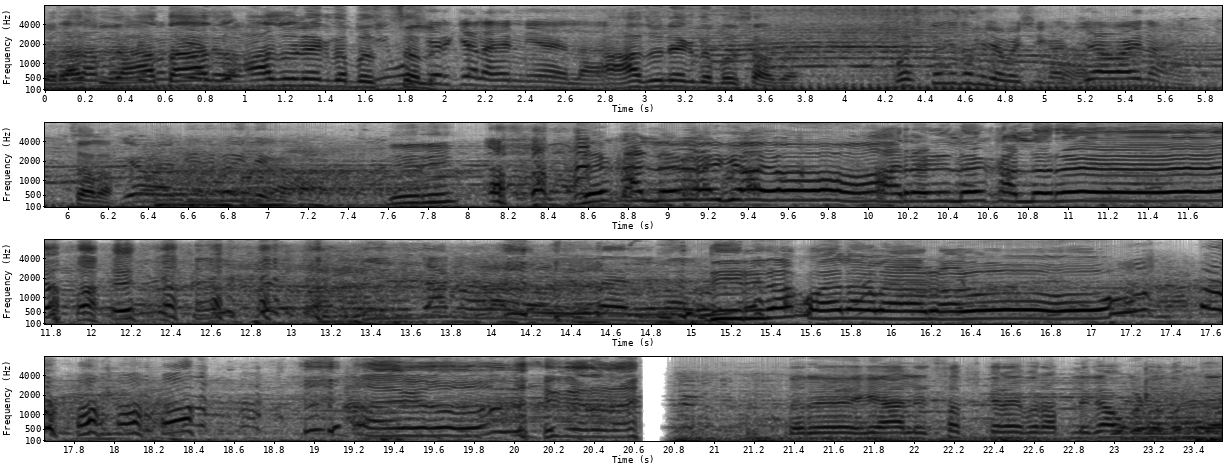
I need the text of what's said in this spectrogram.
बरं असू द्या. आता अजून अजून एकदा बस चल. उशीर केला ह्यांनी यायला. अजून एकदा बस आता. बसतो की तुमच्या बशी का? जेवाय नाही. चला. जेवाय किती बघितले का? लय खाल्लं काय घ्या यो अरे लय खाल्लं रे. डिरी दाखवायला लागला अरे अयो? तर हे आले सबस्क्रायबर आपले. गाव कुठलं तुमचं?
